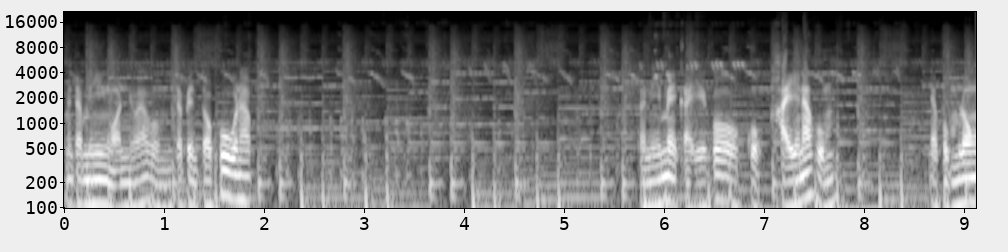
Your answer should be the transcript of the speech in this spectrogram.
มันจะมีหงอนอยู่ครับผม จะเป็นตัวผู้นะครับ อนนี้แม่ไก่ก็กกไข่นะผม เดี๋ยวผมลอง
